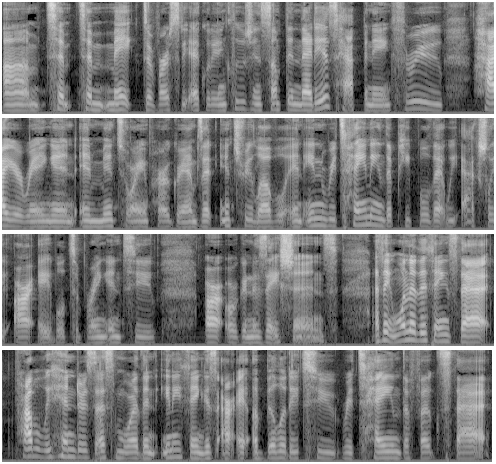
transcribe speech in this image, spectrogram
um, to, to make diversity, equity, inclusion something that is happening through hiring and, and mentoring programs at entry level and in retaining the people that we actually are able to bring into our organizations. I think one of the things that probably hinders us more than anything is our ability to retain the folks that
